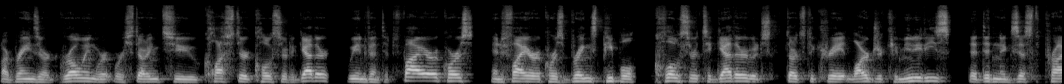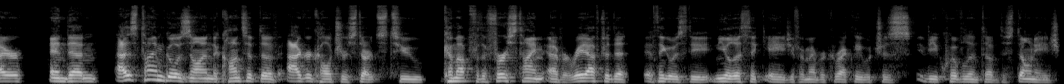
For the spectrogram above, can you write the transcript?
Our brains are growing. We're, we're starting to cluster closer together. We invented fire, of course, and fire, of course, brings people closer together, which starts to create larger communities that didn't exist prior. And then as time goes on, the concept of agriculture starts to come up for the first time ever, right after the, I think it was the Neolithic age, if I remember correctly, which is the equivalent of the Stone Age.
